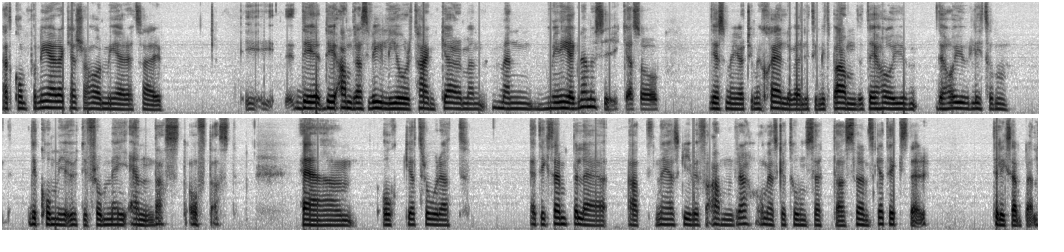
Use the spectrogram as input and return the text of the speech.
att komponera kanske har mer ett så här... Det, det är andras viljor, tankar, men, men min egna musik, alltså det som jag gör till mig själv eller till mitt band, det har ju, det har ju liksom... Det kommer ju utifrån mig endast, oftast. Ehm, och jag tror att ett exempel är att när jag skriver för andra, om jag ska tonsätta svenska texter, till exempel,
